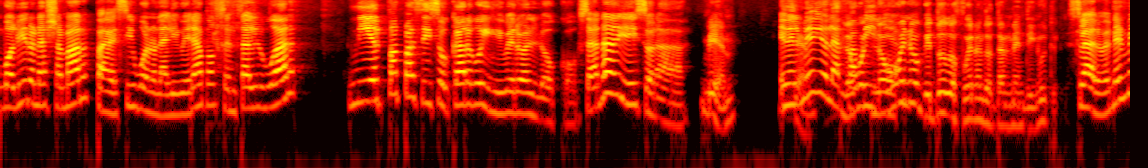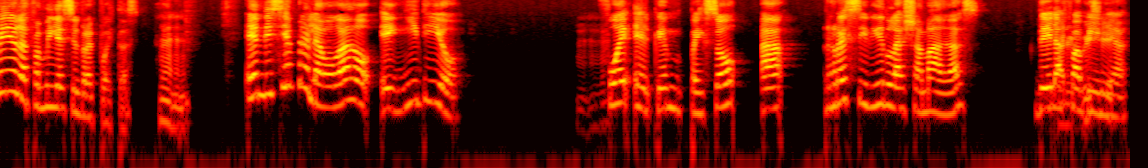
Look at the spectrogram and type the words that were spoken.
volvieron a llamar para decir, bueno, la liberamos en tal lugar, ni el Papa se hizo cargo y liberó al loco. O sea, nadie hizo nada. Bien. En el medio de la lo, familia. Lo bueno que todos fueron totalmente inútiles. Claro, en el medio de la familia sin respuestas. En diciembre el abogado Egidio fue el que empezó a recibir las llamadas de la Mario familia.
